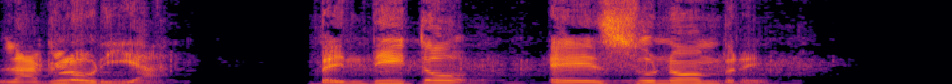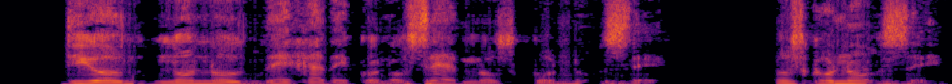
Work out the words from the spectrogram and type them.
la gloria. Bendito es su nombre. Dios no nos deja de conocer, nos conoce, nos conoce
